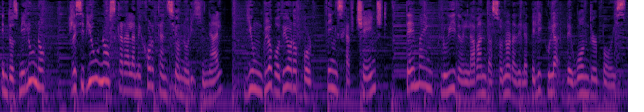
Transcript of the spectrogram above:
En 2001, recibió un Oscar a la mejor canción original y un Globo de Oro por Things Have Changed, tema incluido en la banda sonora de la película The Wonder Boys,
